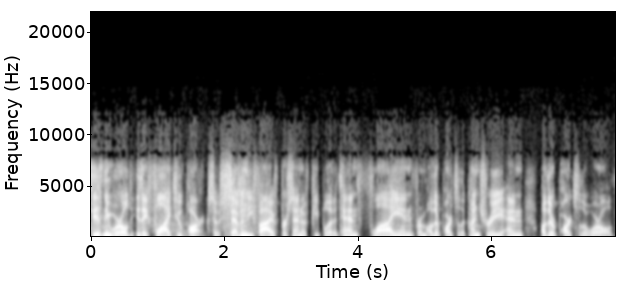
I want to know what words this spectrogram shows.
Disney World is a fly-to park. So 75% of people that attend fly in from other parts of the country and other parts of the world.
